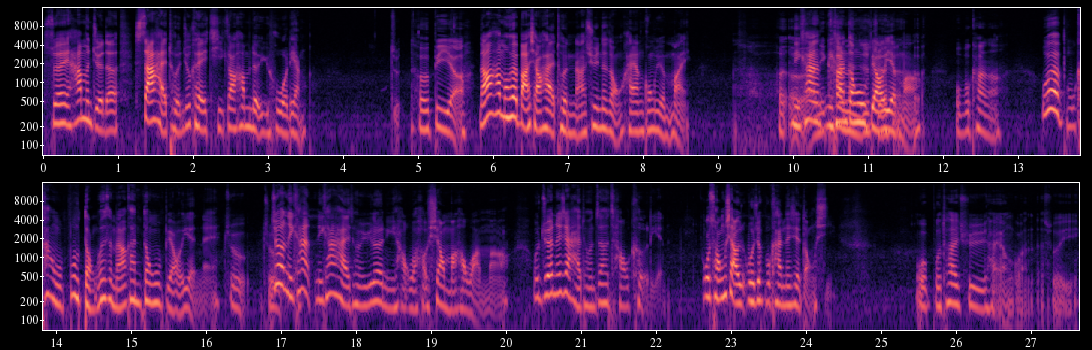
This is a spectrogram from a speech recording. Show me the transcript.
所以他们觉得杀海豚就可以提高他们的渔获量。就何必啊？然后他们会把小海豚拿去那种海洋公园卖。你看，你看动物表演吗？我不看啊，我也不看，我不懂为什么要看动物表演呢？就就你看，你看海豚娱乐，你好玩好笑吗？好玩吗？我觉得那些海豚真的超可怜。我从小我就不看那些东西。我不太去海洋馆的，所以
